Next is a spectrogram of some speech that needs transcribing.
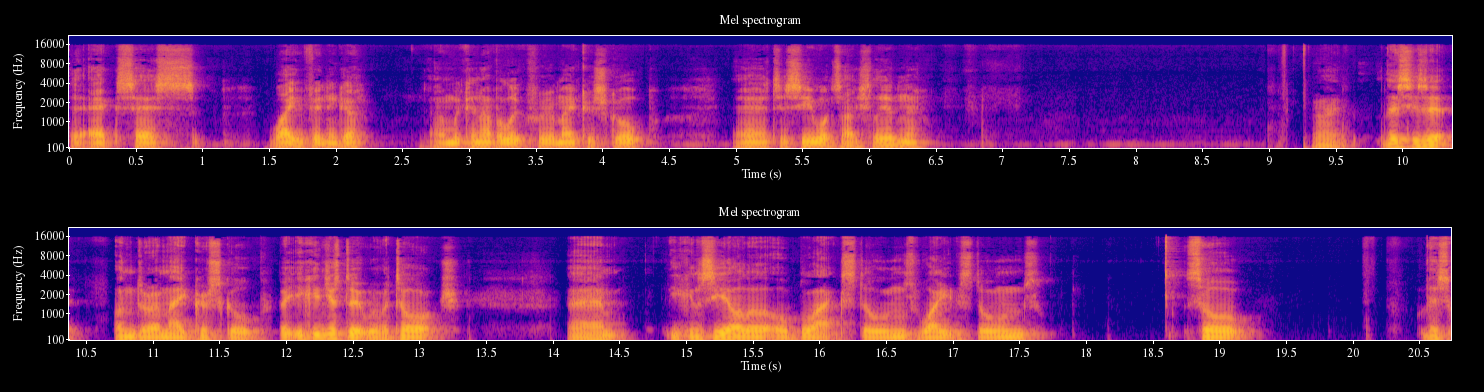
the excess white vinegar and we can have a look through a microscope uh, to see what's actually in there. Right, this is it under a microscope, but you can just do it with a torch. Um, you can see all the little black stones, white stones. So this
